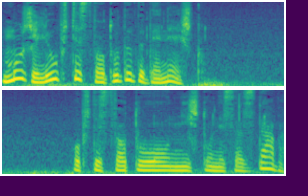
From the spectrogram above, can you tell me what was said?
Може ли обществото да даде нещо? Обществото нищо не създава.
